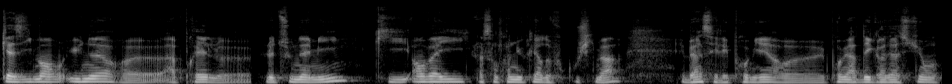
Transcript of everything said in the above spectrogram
quasiment une heure euh, après le, tsunami qui envahit la centrale nucléaire de Fukushima, eh bien, c'est les premières, euh, dégradations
